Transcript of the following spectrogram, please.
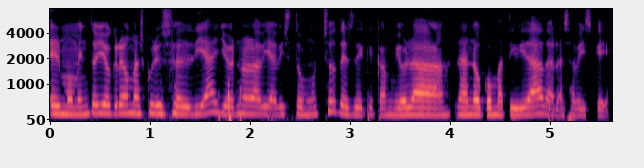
el momento yo creo más curioso del día. Yo no lo había visto mucho desde que cambió la, no combatividad. Ahora sabéis que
